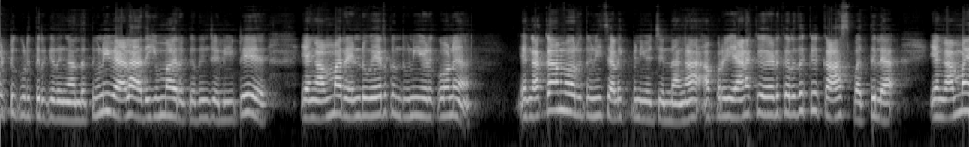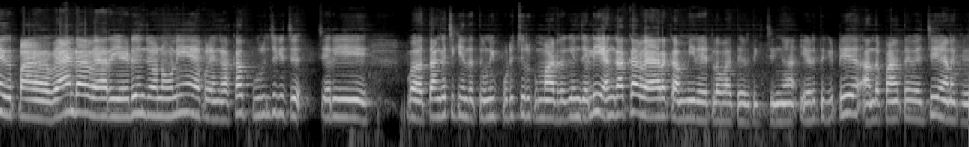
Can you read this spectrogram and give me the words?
விட்டு கொடுத்துருக்குதுங்க. அந்த துணி வேலை அதிகமாக இருக்குதுன்னு சொல்லிட்டு எங்கள் அம்மா ரெண்டு பேருக்கும் துணி எடுக்கணும் எங்கள் அக்காம ஒரு துணி செலக்ட் பண்ணி வச்சுருந்தாங்க. அப்புறம் எனக்கு எடுக்கிறதுக்கு காசு பத்தல. எங்கள் அம்மா இது ப வேண்டாம் வேறு எடுன்னு சொன்னோடனே அப்புறம் எங்கள் அக்கா புரிஞ்சுக்கிச்சு. சரி தங்கச்சிக்கு இந்த துணி பிடிச்சிருக்கு மாட்டிருக்குன்னு சொல்லி எங்கள் அக்கா வேறு கம்மி ரேட்டில் பார்த்து எடுத்துக்கிச்சுங்க. எடுத்துக்கிட்டு அந்த பணத்தை வச்சு எனக்கு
